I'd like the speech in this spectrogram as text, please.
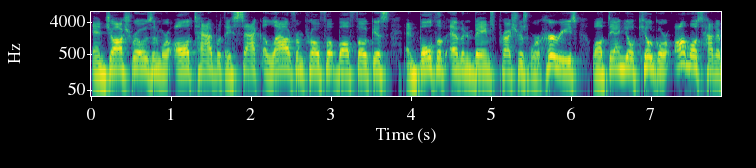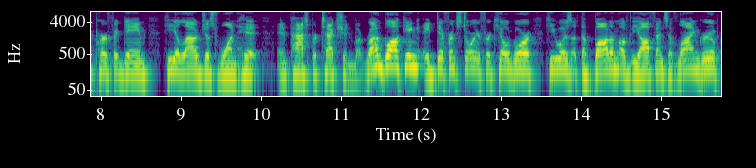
and Josh Rosen were all tabbed with a sack allowed from Pro Football Focus, and both of Evan Boehm's pressures were hurries, while Daniel Kilgore almost had a perfect game. He allowed just one hit in pass protection. But run blocking, a different story for Kilgore. He was at the bottom of the offensive line group,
